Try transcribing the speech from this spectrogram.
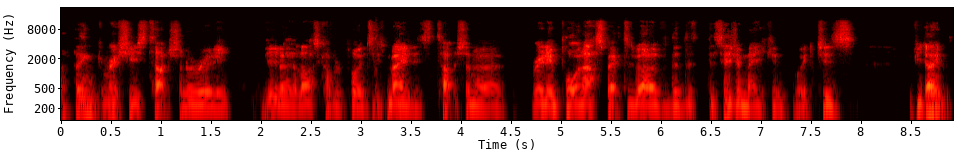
I think Rishi's touched on a really, you know, the last couple of points he's made. He's touched on a really important aspect as well of the, the decision making, which is if you don't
